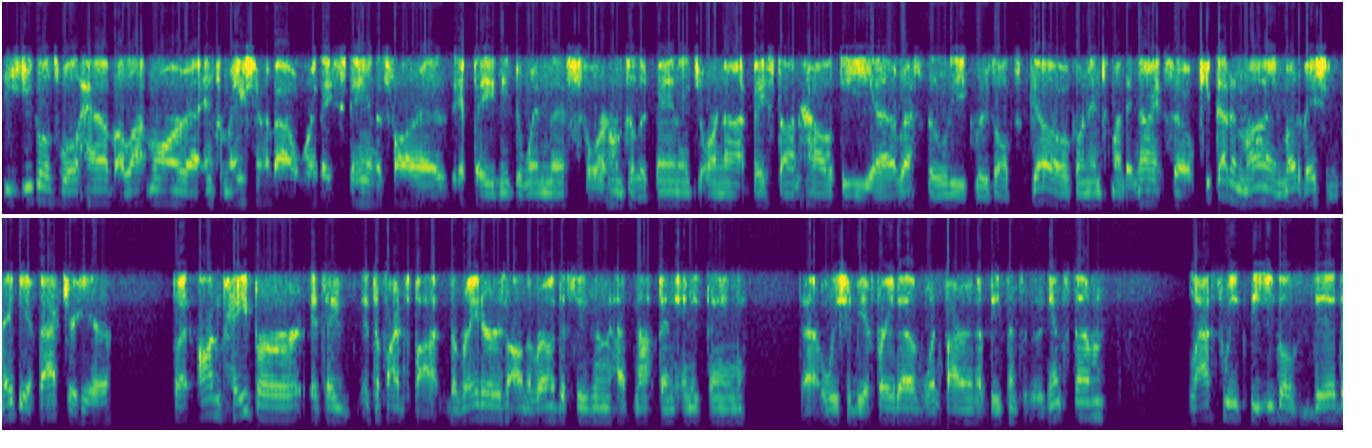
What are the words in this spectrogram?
the Eagles will have a lot more uh, information about where they stand as far as if they need to win this for home field advantage or not, based on how the uh, rest of the league results go going into Monday night. So keep that in mind. Motivation may be a factor here, but on paper, it's a it's a fine spot. The Raiders on the road this season have not been anything that we should be afraid of when firing up defenses against them. Last week, the Eagles did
